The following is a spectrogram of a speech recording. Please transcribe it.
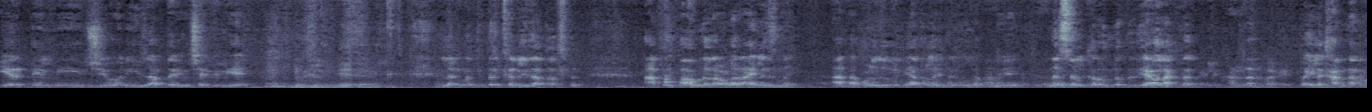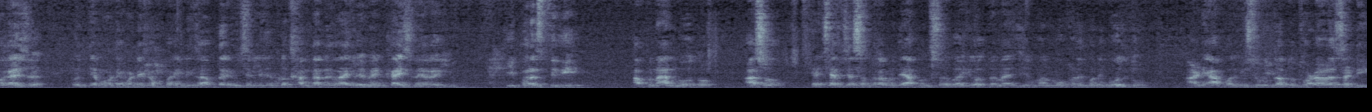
एअरटेलनी जिओनी जबाबदारी उचललेली आहे. लग्न तिथंच ठरली जातात. आता पाहुणं रावलं राहिलंच नाही. आता बळजबरीने आता लग्न जातात. म्हणजे नसल करून तर द्यावं लागतात. पहिले खानदान बघायचं. पहिलं खानदान बघायचं पण त्या मोठ्या मोठ्या कंपन्यांनी जबाबदारी उचलली त्यामुळे खानदान राहिलं नाही काहीच नाही राहिलं. ही परिस्थिती आपण अनुभवतो. असो या चर्चा सत्रामध्ये आपण सहभागी होताना जे मन मोकळेपणे बोलतो आणि आपण विसरून जातो थोड्या वेळासाठी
